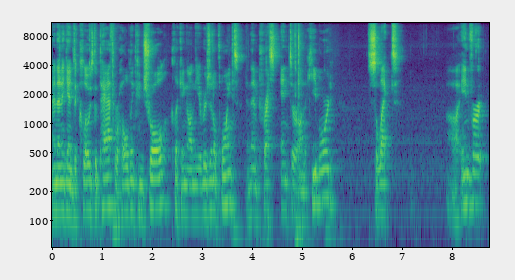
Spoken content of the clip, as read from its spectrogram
And then again, to close the path, we're holding control, clicking on the original point, and then press enter on the keyboard. Select uh, invert,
